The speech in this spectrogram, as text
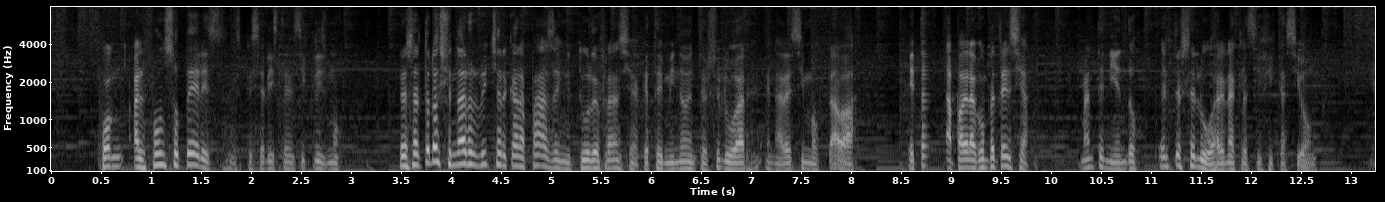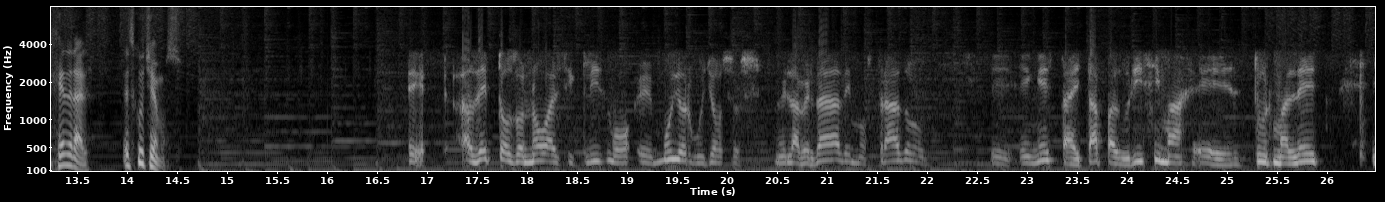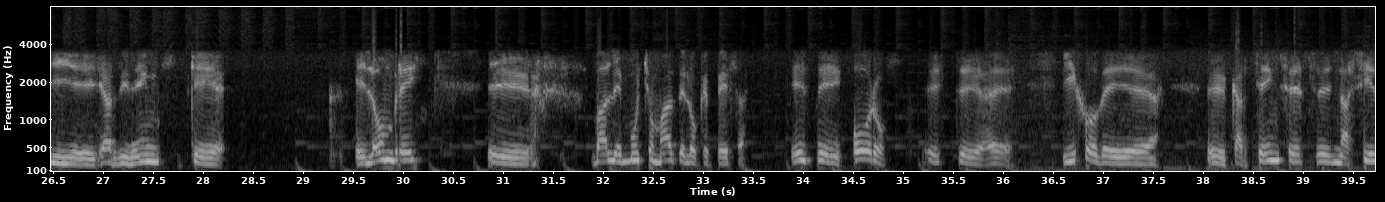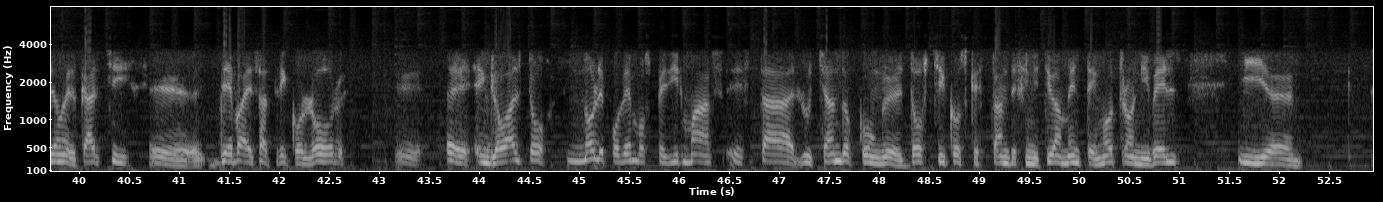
Juan Alfonso Pérez, especialista en ciclismo. Resaltó el accionario Richard Carapaz en el Tour de Francia, que terminó en tercer lugar en la décima octava etapa de la competencia, manteniendo el tercer lugar en la clasificación general. Escuchemos. Eh, adeptos o no al ciclismo, eh, muy orgullosos. La verdad ha demostrado eh, en esta etapa durísima, el Tour Malet y Ardiden, que el hombre vale mucho más de lo que pesa. Es de oro, este hijo de carchenses, nacido en el Carchi, lleva esa tricolor, eh, eh, en lo alto no le podemos pedir más. Está luchando con eh, dos chicos que están definitivamente en otro nivel y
